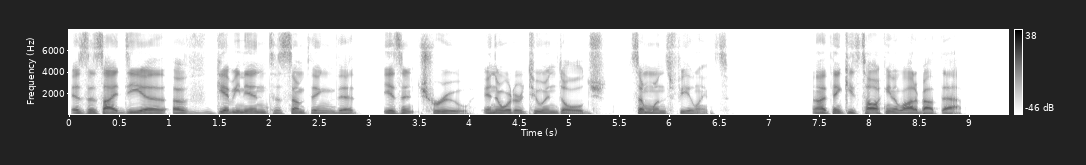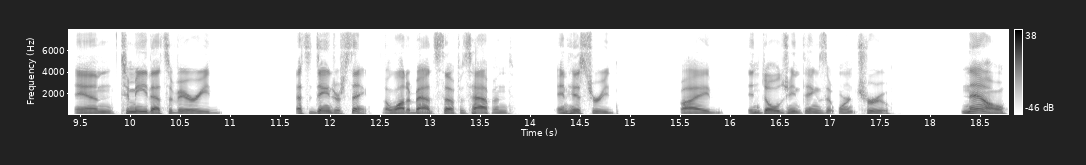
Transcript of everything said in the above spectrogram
is this idea of giving in to something that isn't true in order to indulge someone's feelings. And I think he's talking a lot about that. And to me, that's a very, that's a dangerous thing. A lot of bad stuff has happened in history by indulging things that weren't true. Now,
